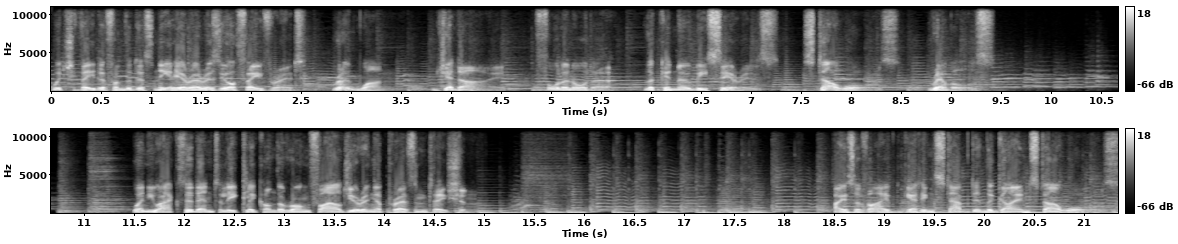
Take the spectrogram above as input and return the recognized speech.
Which Vader from the Disney era is your favorite? Rogue One, Jedi, Fallen Order, the Kenobi series, Star Wars, Rebels. When you accidentally click on the wrong file during a presentation. I survived getting stabbed in the guy in Star Wars.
